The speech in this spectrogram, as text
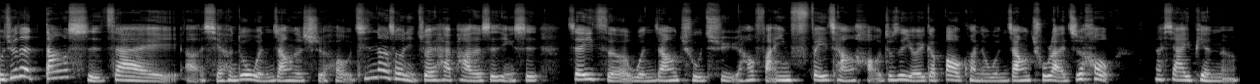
我觉得当时在呃写很多文章的时候，其实那时候你最害怕的事情是这一则文章出去，然后反应非常好，就是有一个爆款的文章出来之后，那下一篇呢？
